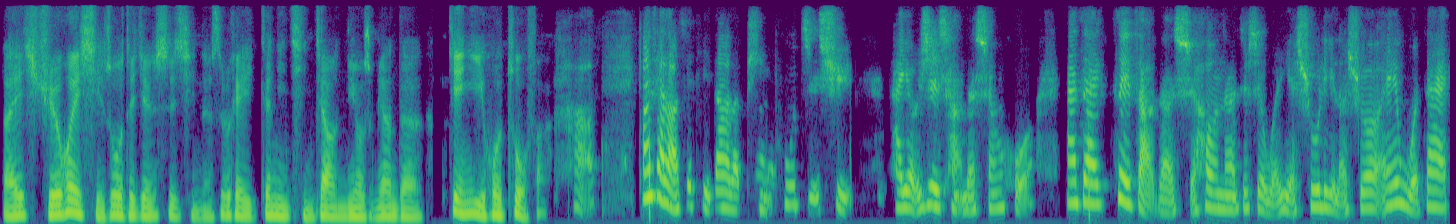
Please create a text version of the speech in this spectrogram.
来学会写作这件事情呢，是不是可以跟你请教？你有什么样的建议或做法？好，刚才老师提到了平铺直叙，还有日常的生活。那在最早的时候呢，就是我也梳理了说，哎，我在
